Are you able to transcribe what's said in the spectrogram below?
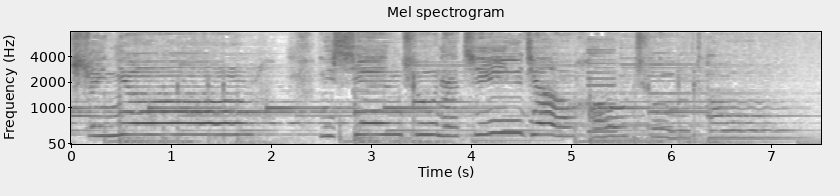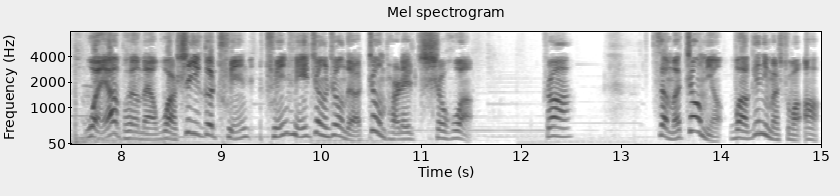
水牛，你献出那犄角后出头。我呀，朋友们，我是一个纯纯纯正正的正牌的吃货，是吧？怎么证明？我跟你们说啊，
